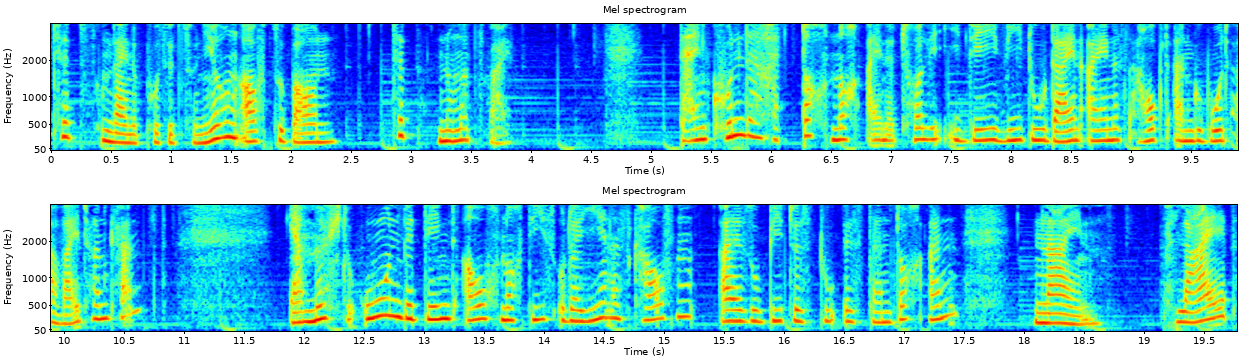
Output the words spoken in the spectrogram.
Tipps, um deine Positionierung aufzubauen. Tipp Nummer zwei. Dein Kunde hat doch noch eine tolle Idee, wie du dein eines Hauptangebot erweitern kannst. Er möchte unbedingt auch noch dies oder jenes kaufen, also bietest du es dann doch an? Nein, bleib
